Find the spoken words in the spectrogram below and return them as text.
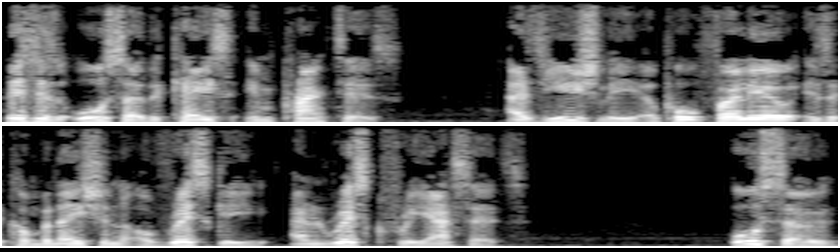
This is also the case in practice, as usually a portfolio is a combination of risky and risk-free assets. Also,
